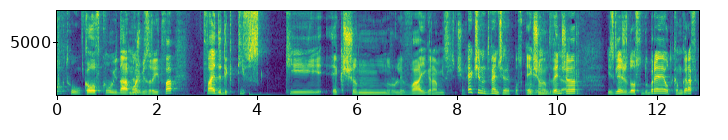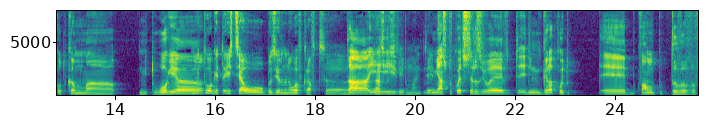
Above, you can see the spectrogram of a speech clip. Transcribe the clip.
of Cthulhu. Call of Cthulhu, да, може би заради това. Това е детективски екшен ролева игра, мисля, че. Action Adventure е по-скоро. Action Adventure. Изглежда доста добре, от към графика, от към а, митология. Митологията е изцяло базирана на Лъвкрафт Да, и- и романите. Мястото, което се развива е един град, който е буквално потъва в,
